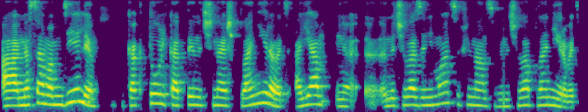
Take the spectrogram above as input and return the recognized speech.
А на самом деле, как только ты начинаешь планировать, а я э, начала заниматься финансами, начала планировать,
